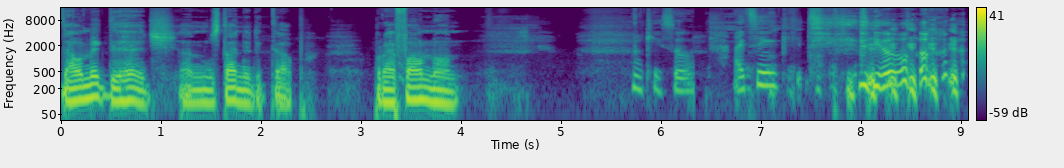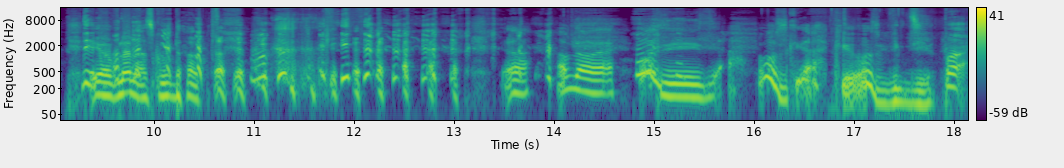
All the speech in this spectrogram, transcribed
that will make the hedge and will stand in the gap. But I found none. Okay, so I think the whole, the Your blood has cooled down. yeah, I'm not. Uh, what's the what's yeah, what's the big deal? But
